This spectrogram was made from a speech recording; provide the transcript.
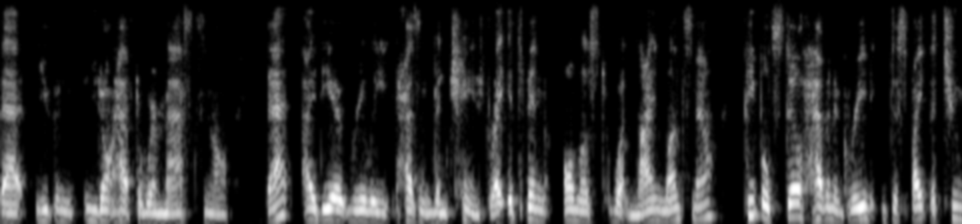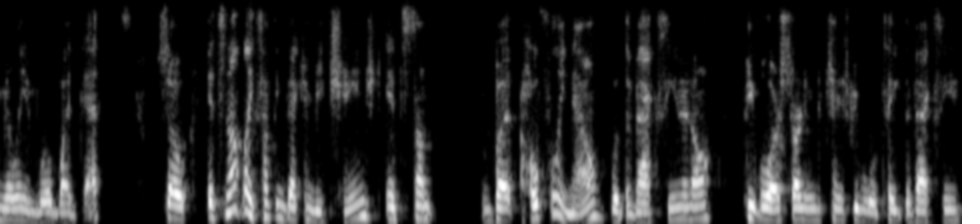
That you can you don't have to wear masks and all. That idea really hasn't been changed, right? It's been almost what nine months now. People still haven't agreed, despite the two million worldwide deaths. So it's not like something that can be changed. It's some, but hopefully now with the vaccine and all, people are starting to change. People will take the vaccine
